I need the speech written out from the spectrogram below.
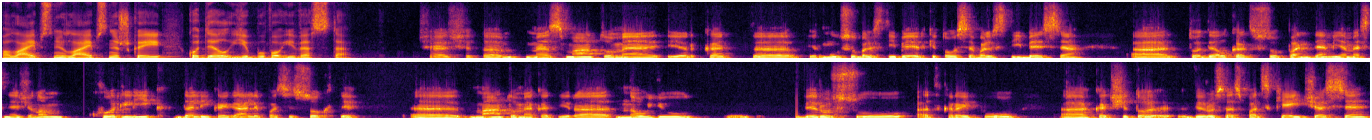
palaipsniui, laipsniškai, kodėl ji buvo įvesta. Čia šitą mes matome ir kad e, ir mūsų valstybėje, ir kitose valstybėse. Todėl, kad su pandemija mes nežinom, kur lyg dalykai gali pasisukti. E, matome, kad yra naujų virusų atkraipų, kad šito virusas pats keičiasi,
